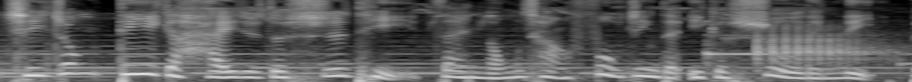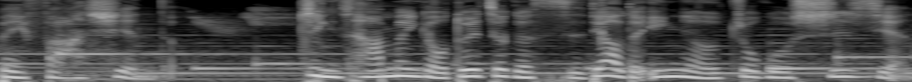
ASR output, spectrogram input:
其中第一个孩子的尸体在农场附近的一个树林里被发现的。警察们有对这个死掉的婴儿做过尸检，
